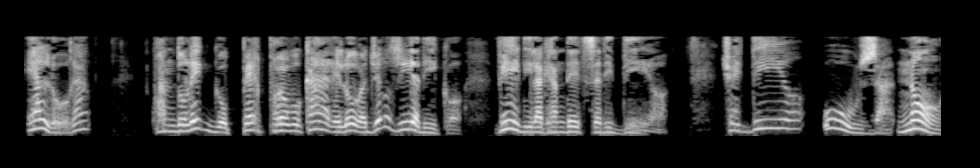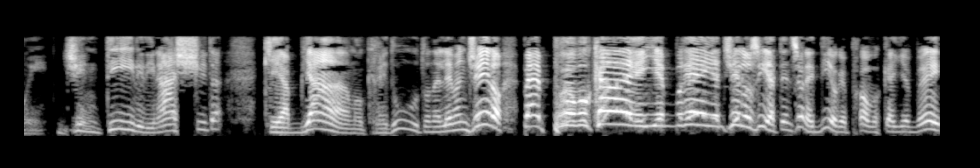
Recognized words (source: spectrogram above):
E allora, quando leggo per provocare loro a gelosia, dico, Vedi la grandezza di Dio. Cioè Dio usa noi, gentili di nascita, che abbiamo creduto nell'Evangelo per provocare gli ebrei a gelosia. Attenzione, è Dio che provoca gli ebrei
